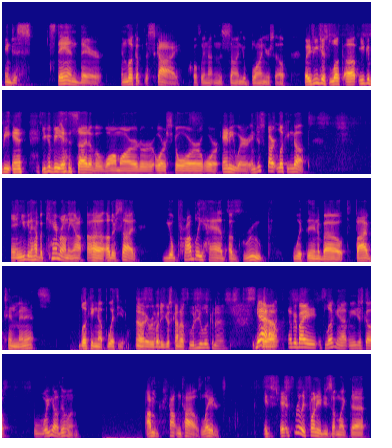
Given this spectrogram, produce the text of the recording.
and just stand there and look up the sky. Hopefully not in the sun, you'll blind yourself. But if you just look up, you could be in you could be inside of a Walmart or or a store or anywhere and just start looking up. And you can have a camera on the uh, other side. You'll probably have a group within about five ten minutes looking up with you. Uh, everybody just kind of, what are you looking at? Yeah, yeah. everybody is looking up, and you just go, what are y'all doing? I'm mm. counting tiles later. It's it's really funny to do something like that.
